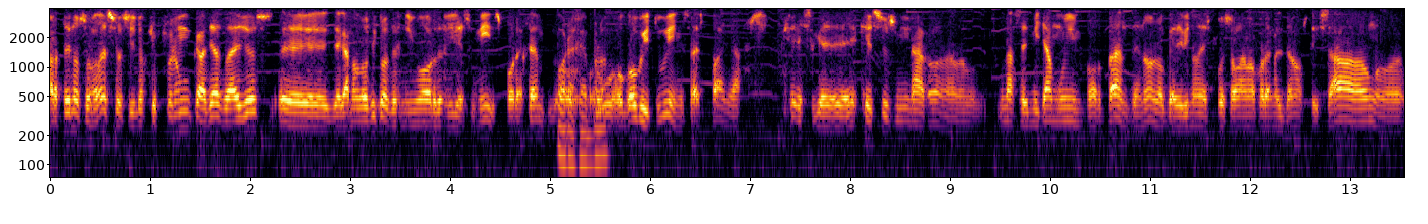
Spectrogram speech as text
aparte no solo eso, sino que fueron gracias a ellos eh, llegaron los discos de New Order y por ejemplo, por ejemplo. o, o Go Twins a España, que, es, que, que, eso es una, una semilla muy importante, ¿no? Lo que vino después a lo mejor en el Donosty Sound o,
